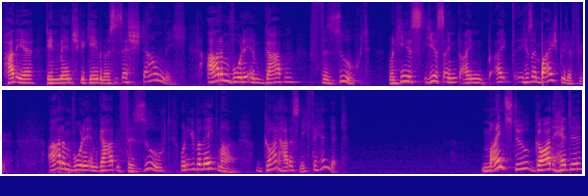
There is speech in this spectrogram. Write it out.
hat er den Mensch gegeben. Und es ist erstaunlich. Adam wurde im Garten versucht. Und hier ist, hier ist, ein, ein, hier ist ein Beispiel dafür. Adam wurde im Garten versucht und überleg mal, Gott hat es nicht verhindert. Meinst du, Gott hätte,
